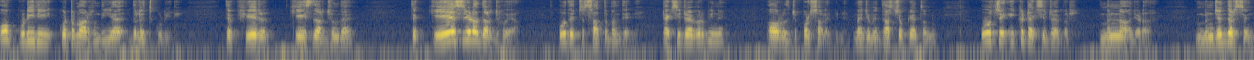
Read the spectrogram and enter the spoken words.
ਉਹ ਕੁੜੀ ਦੀ ਕੁੱਟਮਾਰ ਹੁੰਦੀ ਹੈ, ਦਲਿਤ ਕੁੜੀ ਦੀ। ਤੇ ਫਿਰ ਕੇਸ ਦਰਜ ਹੁੰਦਾ ਹੈ ਤੇ ਕੇਸ ਜਿਹੜਾ ਦਰਜ ਹੋਇਆ, ਉਹਦੇ 'ਚ ਸੱਤ ਬੰਦੇ ਨੇ, ਟੈਕਸੀ ਡਰਾਈਵਰ ਵੀ ਨੇ ਔਰ ਉਹਦੇ 'ਚ ਪੁਲਿਸ ਵਾਲੇ ਵੀ ਨੇ। ਮੈਂ ਜਿਵੇਂ ਦੱਸ ਚੁੱਕਿਆ ਤੁਹਾਨੂੰ ਉਸ 'ਚ ਇੱਕ ਟੈਕਸੀ ਡਰਾਈਵਰ ਮੰਨਾ ਜਿਹੜਾ ਮਨਜਿੰਦਰ ਸਿੰਘ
